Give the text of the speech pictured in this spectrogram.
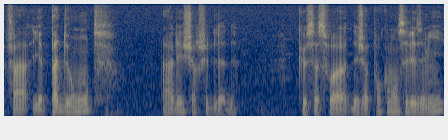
Enfin, il n'y a pas de honte à aller chercher de l'aide. Que ça soit déjà pour commencer les amis.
